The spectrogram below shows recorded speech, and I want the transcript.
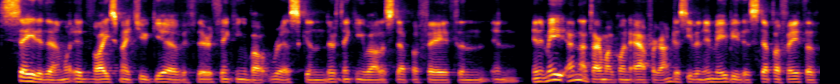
say to them? What advice might you give if they're thinking about risk and they're thinking about a step of faith and and and it may I'm not talking about going to Africa. I'm just even it may be the step of faith of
